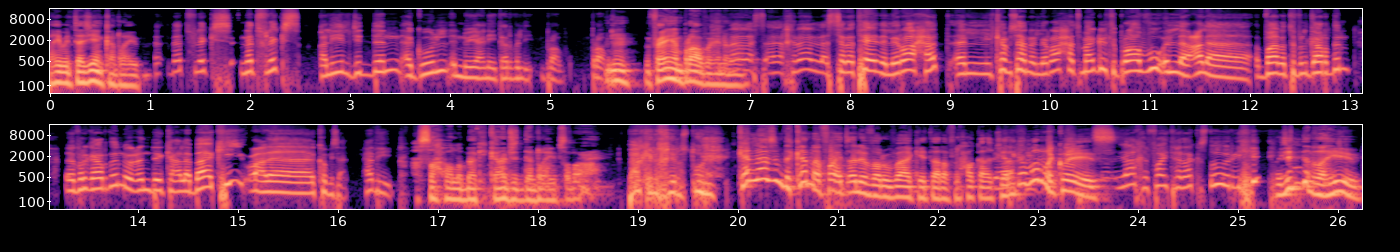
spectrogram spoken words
رهيب. انتاجيا كان رهيب. نتفليكس نتفليكس قليل جدا. أقول إنه يعني تعرف لي برافو. برافو. فعليا برافو هنا. خلال السنتين اللي راحت الكم سنة اللي راحت ما قلت برافو إلا على فايوليت ايفرجاردن ايفرجاردن وعندك على باكي وعلى كوميسان. هذه. صح والله باكي كان جدا رهيب صراحة. باكي الأخير أسطوري. كان لازم ذكرنا fight اوليفر وباكي ترى في الحلقة الأخيرة كان مرة كويس. يا أخي ال fight هذاك أسطوري. جدا رهيب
